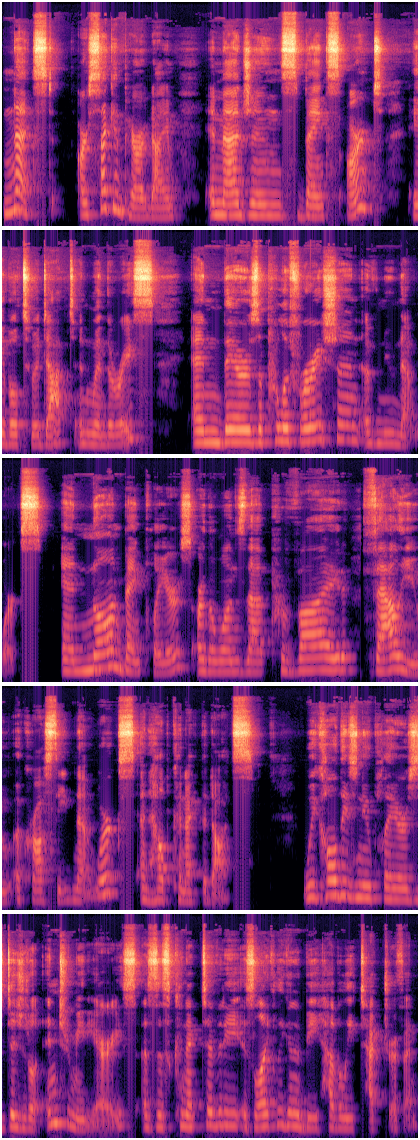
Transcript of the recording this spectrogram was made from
Next, our second paradigm imagines banks aren't able to adapt and win the race, and there's a proliferation of new networks. And non bank players are the ones that provide value across the networks and help connect the dots. We call these new players digital intermediaries, as this connectivity is likely going to be heavily tech driven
